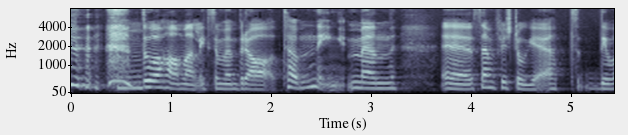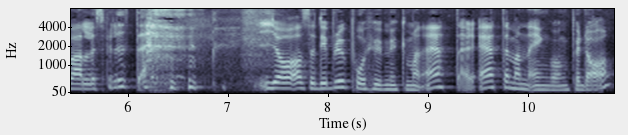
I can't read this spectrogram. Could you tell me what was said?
Mm. Då har man liksom en bra tömning. Men eh, sen förstod jag att det var alldeles för lite. ja, alltså det beror på hur mycket man äter. Äter man en gång per dag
